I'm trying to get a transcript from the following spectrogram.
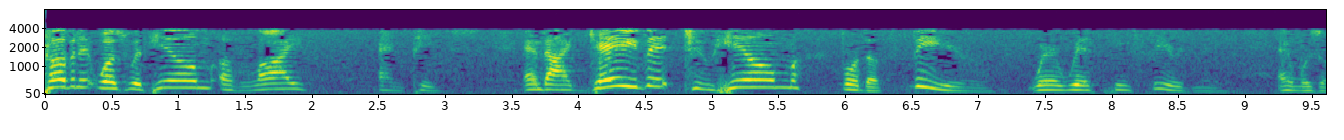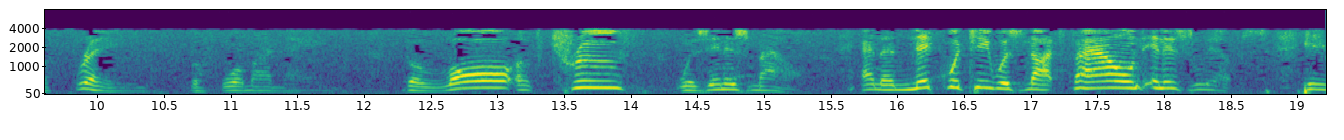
covenant was with him of life and peace. And I gave it to him for the fear wherewith he feared me, and was afraid before my name. The law of truth was in his mouth, and iniquity was not found in his lips. He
